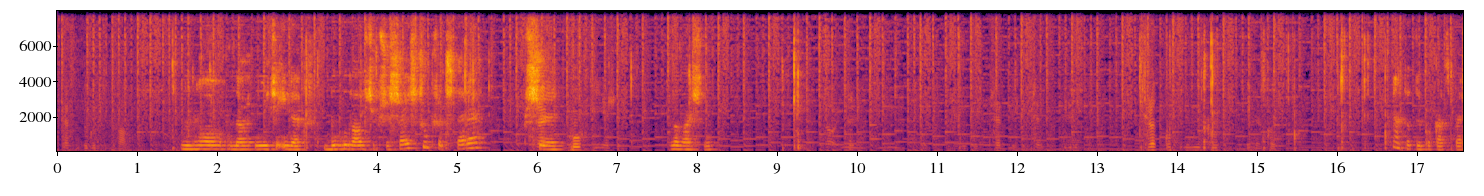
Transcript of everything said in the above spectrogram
strasznie długo czytywała. No, nawet nie wiecie ile. Bugowało się przy 6, przy 4, przy... Dwóch i. No właśnie. No i... i- Przed, przed filmikiem. W środku filmiku i na końcu. A to tylko Kasper.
